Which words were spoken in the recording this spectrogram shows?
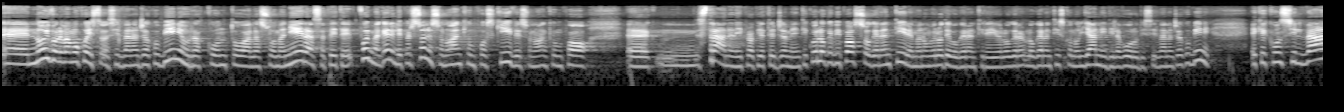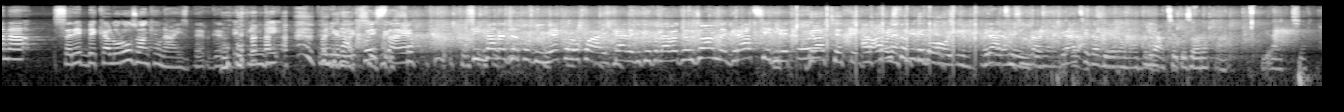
Eh, noi volevamo questo da Silvana Giacobini, un racconto alla sua maniera, sapete, poi magari le persone sono anche un po' schive, sono anche un po' eh, strane nei propri atteggiamenti. Quello che vi posso garantire, ma non ve lo devo garantire io, lo, lo garantiscono gli anni di lavoro di Silvana Giacobini, è che con Silvana sarebbe caloroso anche un iceberg e quindi voglio dire, questa è Silvana Giacobini, eccolo qua, il cane di cui parlava John John, grazie direttore. Grazie a te Paola, a presto, tutti voi. Grazie Silvana, grazie, grazie davvero. Grazie tesoro. Grazie.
